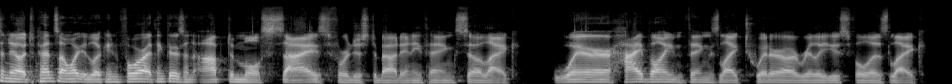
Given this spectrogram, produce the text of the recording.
and no. It depends on what you're looking for. I think there's an optimal size for just about anything. So, like, where high volume things like Twitter are really useful is like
